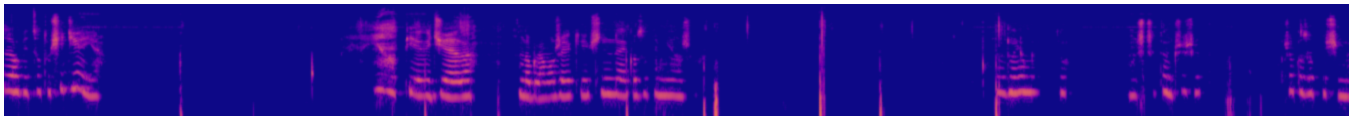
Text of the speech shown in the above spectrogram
Widzowie, co tu się dzieje? Ja pierdzielę. Dobra, może jakiegoś innego zadymiarza. Znajomy to... On szczytem przyszedł. Może go zaprosimy.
